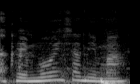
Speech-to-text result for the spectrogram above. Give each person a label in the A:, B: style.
A: 我可以摸一下你吗？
